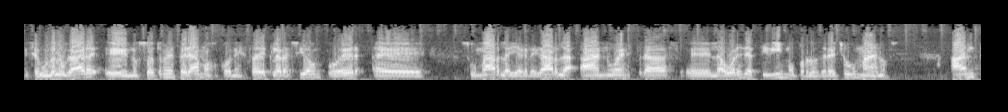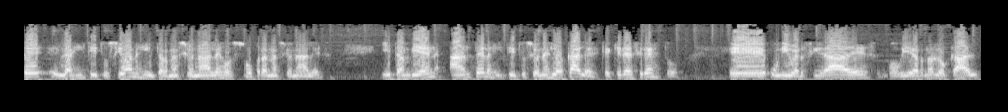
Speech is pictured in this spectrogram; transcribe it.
En segundo lugar, eh, nosotros esperamos con esta declaración poder eh, sumarla y agregarla a nuestras eh, labores de activismo por los derechos humanos ante las instituciones internacionales o supranacionales y también ante las instituciones locales. ¿Qué quiere decir esto? Eh, universidades, gobierno local,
